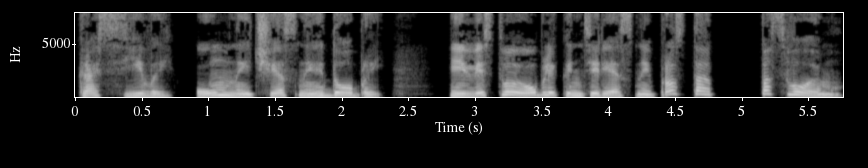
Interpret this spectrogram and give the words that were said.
Красивый, умный, честный и добрый. И весь твой облик интересный, просто по-своему.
